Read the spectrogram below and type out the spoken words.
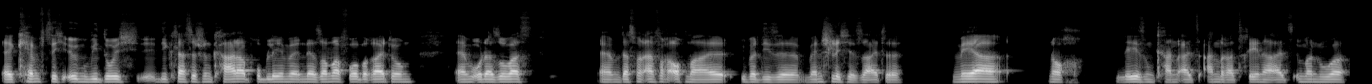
äh, kämpft sich irgendwie durch die klassischen Kaderprobleme in der Sommervorbereitung ähm, oder sowas ähm, dass man einfach auch mal über diese menschliche Seite mehr noch lesen kann als anderer Trainer, als immer nur,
